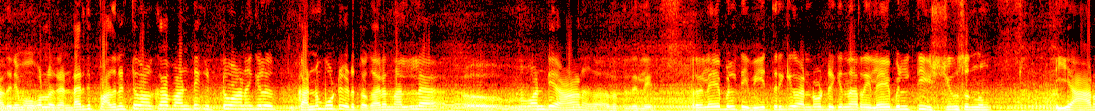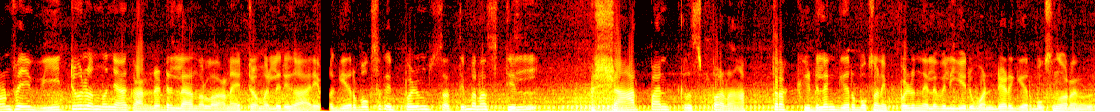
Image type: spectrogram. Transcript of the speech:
അതിന് മുകളിൽ രണ്ടായിരത്തി പതിനെട്ട് ഒക്കെ വണ്ടി കിട്ടുവാണെങ്കിൽ കണ്ണും പൂട്ടി എടുത്തോ? കാരണം നല്ല വണ്ടിയാണ് സത്യത്തിൽ റിലയബിലിറ്റി വി ത്രീക്ക് കണ്ടുകൊണ്ടിരിക്കുന്ന റിലയബിലിറ്റി ഇഷ്യൂസ് ഒന്നും ഈ ആർ വൺ ഫൈവ് വി ടുവിനൊന്നും ഞാൻ കണ്ടിട്ടില്ല എന്നുള്ളതാണ് ഏറ്റവും വലിയൊരു കാര്യം. ഗിയർ ബോക്സ് ഒക്കെ ഇപ്പോഴും സത്യം പറഞ്ഞാൽ സ്റ്റിൽ ഷാർപ്പ് ആൻഡ് ക്രിസ്പാണ് അത്ര കിടിലൻ ഗിയർ ബോക്സ് ആണ് ഇപ്പോഴും നിലവിൽ ഈ ഒരു വണ്ടിയുടെ ഗിയർ ബോക്സ് എന്ന് പറയുന്നത്.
